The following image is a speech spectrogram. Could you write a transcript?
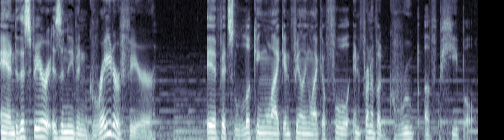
And this fear is an even greater fear if it's looking like and feeling like a fool in front of a group of people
